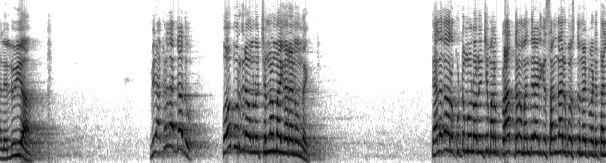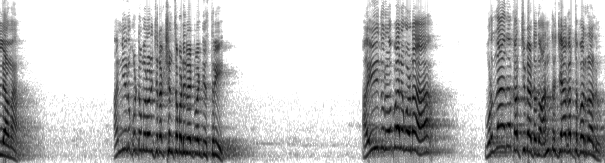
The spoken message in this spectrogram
హల్లెలూయా. మీరు అక్కడ దాకా కాదు పోపూరు గ్రామంలో చిన్నమ్మాయి గారు అని ఉంది. తెలగాల కుటుంబంలో నుంచి మనం ప్రార్థన మందిరానికి సంఘానికి వస్తున్నటువంటి తల్లి ఆమె. అన్యుల కుటుంబంలో నుంచి రక్షించబడినటువంటి స్త్రీ. ఐదు రూపాయలు కూడా వృధాగా ఖర్చు పెట్టదు అంత జాగ్రత్త పర్రాలు.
